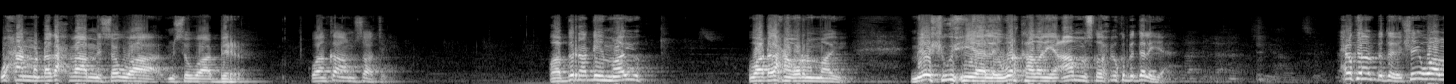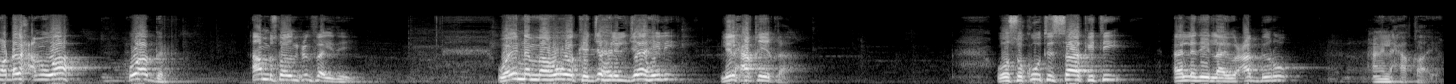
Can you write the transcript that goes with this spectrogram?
waxaan ma dhagax baa mise waa mise waa bir waan ka aamusaa tiri waa birna dhihi maayo waa dhagaxna odhan maayo meeshu wixii yaalay warkaadan iyo aamuska waxbuu ka bedelayaa waxba kama bedelay shay waa ma dhagax ama waa waa bir aamuskooda muxuu faa'iideeyey wa inamaa huwa ka jahli اljaahili lilxaqiiqa wa sukuuti الsaakiti aladi laa yucabiru can اlxaqaa'iq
